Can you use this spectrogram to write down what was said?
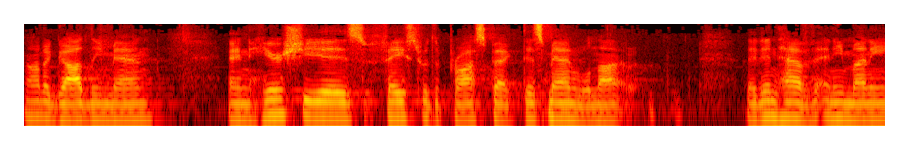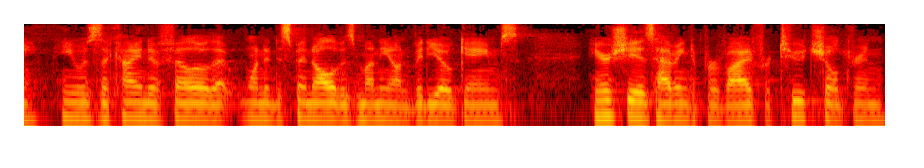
not a godly man. And here she is faced with the prospect this man will not, they didn't have any money. He was the kind of fellow that wanted to spend all of his money on video games. Here she is having to provide for two children.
